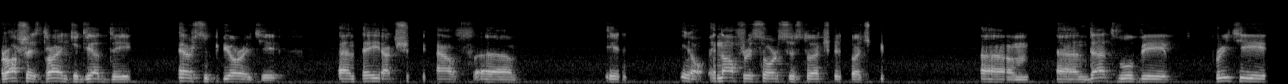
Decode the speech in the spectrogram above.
Russia is trying to get the air superiority, and they actually have, uh, you know, enough resources to actually to achieve, um, and that will be pretty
